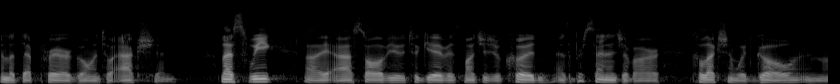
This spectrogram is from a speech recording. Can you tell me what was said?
and let that prayer go into action. Last week, I asked all of you to give as much as you could as a percentage of our collection would go, and uh,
